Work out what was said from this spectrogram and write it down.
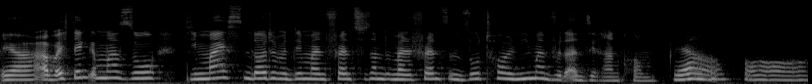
Ja, aber ich denke immer so, die meisten Leute, mit denen meine Friends zusammen sind, meine Friends sind so toll, niemand wird an sie rankommen. Ja. Oh.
